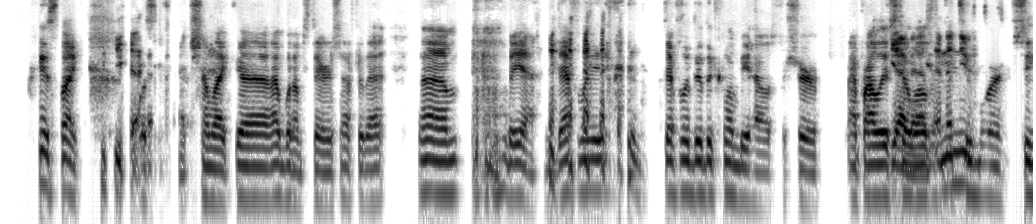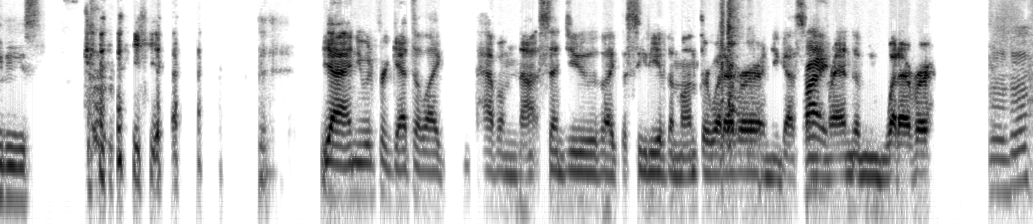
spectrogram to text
He's like, yeah. what's the catch? I'm like, uh, I went upstairs after that. Um, but yeah, definitely, definitely did the Columbia House for sure. I probably Yeah, still man. owe And then two you- more CDs. yeah. Yeah, and you would forget to like have them not send you like the CD of the month or whatever, and you got some Right. random whatever. Mm-hmm.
